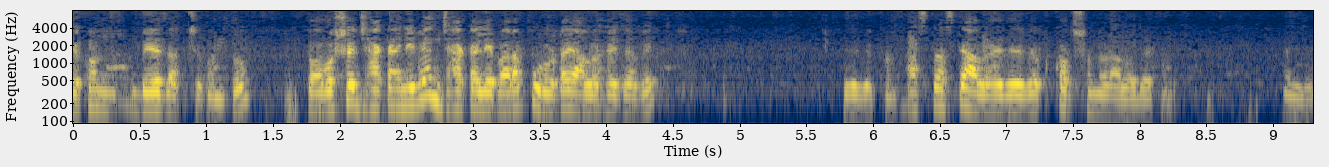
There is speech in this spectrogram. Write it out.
দেখুন, বেড়ে যাচ্ছে কিন্তু। তো অবশ্যই ঝাঁকায় নিবেন, ঝাঁকালে পারা পুরোটাই আলো হয়ে যাবে। দেখুন, আস্তে আস্তে আলো হয়ে যাবে, কত সুন্দর আলো দেখুন। এই যে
